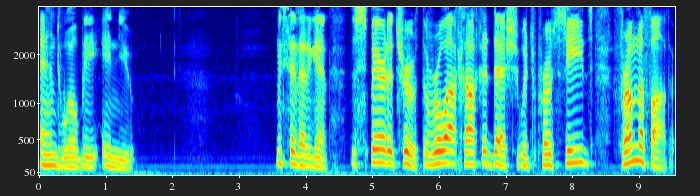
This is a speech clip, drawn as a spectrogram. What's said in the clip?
and will be in you. Let me say that again. The Spirit of truth, the Ruach HaKodesh, which proceeds from the Father.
